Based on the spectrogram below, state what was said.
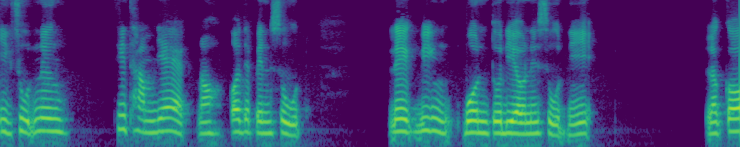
อีกสูตรหนึ่งที่ทำแยกเนาะก็จะเป็นสูตรเลขวิ่งบนตัวเดียวในสูตรนี้ แล้วก็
